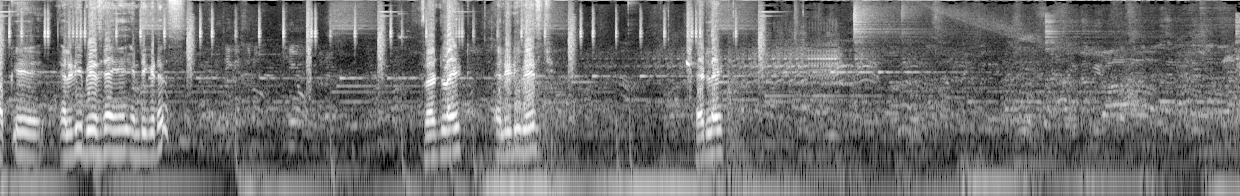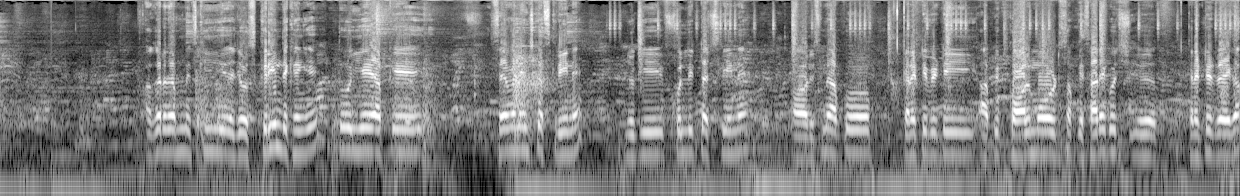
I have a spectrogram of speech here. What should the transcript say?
आपके एलईडी बेस्ड हैं ये indicators front light LED based headlight अगर हम इसकी, जो स्क्रीन देखेंगे तो ये आपके सेवन इंच का स्क्रीन है। जो कि फुल्ली टच स्क्रीन है और इसमें आपको कनेक्टिविटी आपके कॉल मोड सबके सारे कुछ कनेक्टेड रहेगा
